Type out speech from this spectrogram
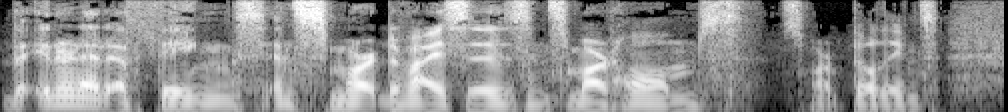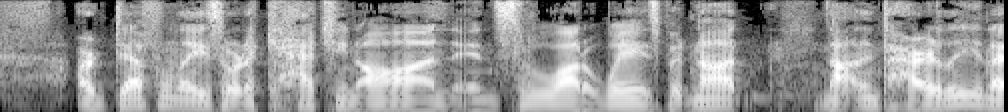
the Internet of Things and smart devices and smart homes, smart buildings are definitely sort of catching on in a lot of ways, but not not entirely. And I,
